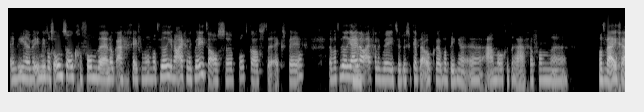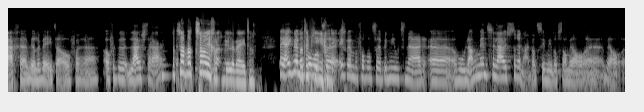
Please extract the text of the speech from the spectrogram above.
En die hebben inmiddels ons ook gevonden en ook aangegeven van wat wil je nou eigenlijk weten als eh, podcast-expert? Wat wil jij Ja. nou eigenlijk weten? Dus ik heb daar ook eh, wat dingen eh, aan mogen dragen van eh, wat wij graag eh, willen weten over, eh, over de luisteraar. Wat zou, wat zou je graag willen weten? Nou ja, ik ben wat bijvoorbeeld, eh, ik ben bijvoorbeeld eh, benieuwd naar eh, hoe lang mensen luisteren. Nou, dat is inmiddels dan wel, wel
